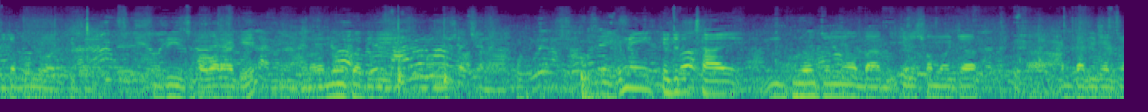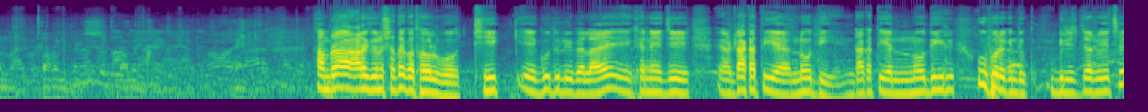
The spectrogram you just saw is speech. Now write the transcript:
যেটা বলল আর কি ব্রিজ হওয়ার আগে নৌকা দিয়ে মানুষ এমনি কেউ যদি চায় ঘোরার জন্য বা বিকেলের সময়টা আড্ডা জন্য তাহলে বেশ ভালোই যায় আমরা আরেকজনের সাথে কথা বলব। ঠিক গুদুলি বেলায় এখানে যে ডাকাতিয়া নদী, ডাকাতিয়া নদীর উপরে কিন্তু ব্রিজটা রয়েছে।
